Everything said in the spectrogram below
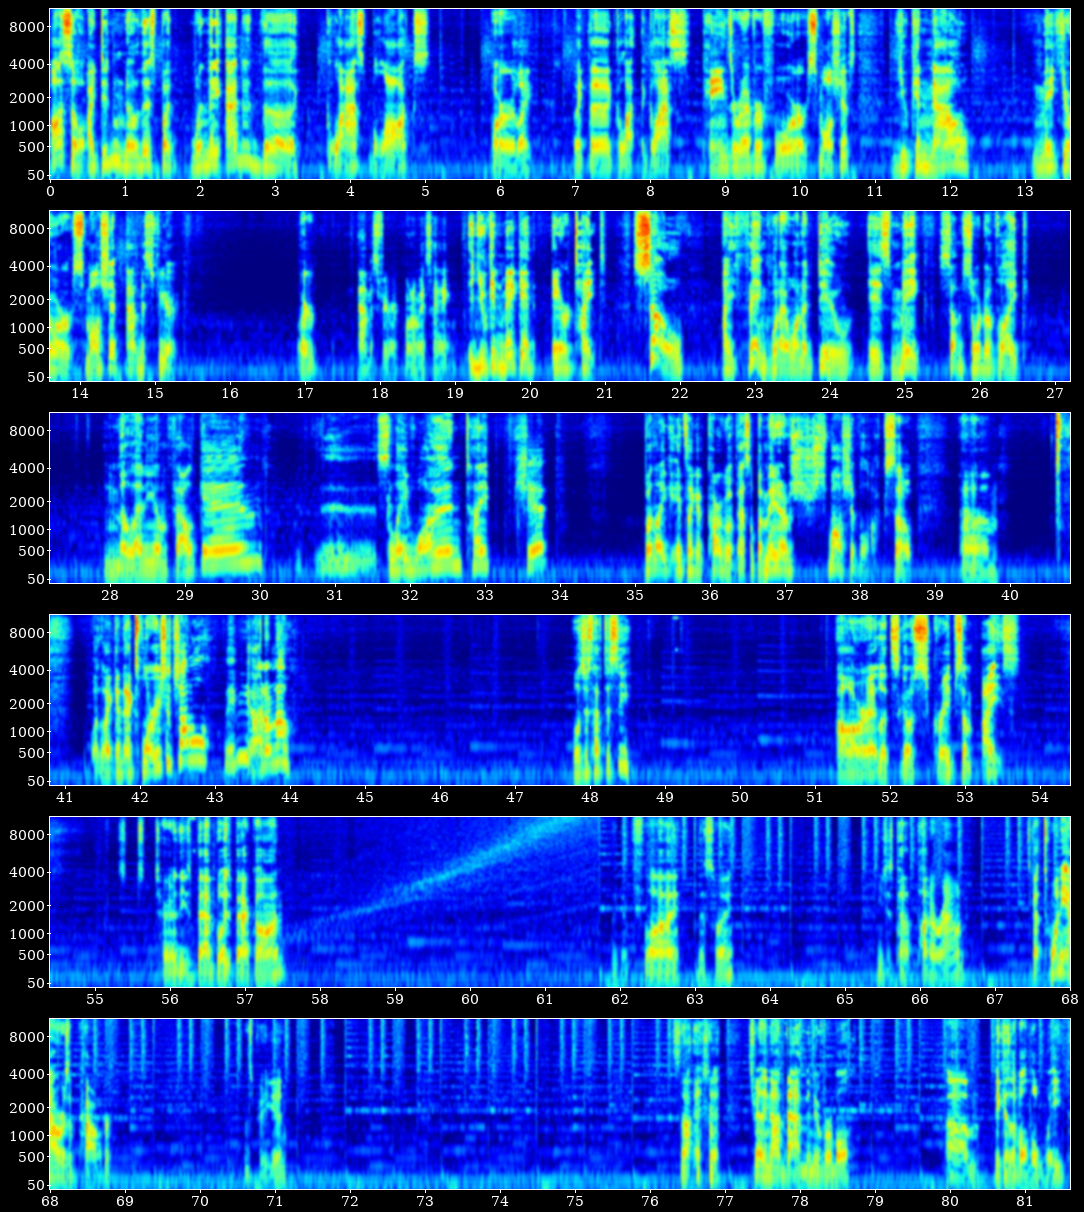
Also, I didn't know this, but when they added the glass blocks or like like the gla glass panes or whatever for small ships, you can now make your small ship atmospheric. Or atmospheric, what am I saying? You can make it airtight. So, I think what I want to do is make some sort of like Millennium Falcon, uh, Slave One type ship but like it's like a cargo vessel, but made out of small ship blocks. So, um, what, like an exploration shuttle, maybe? I don't know. We'll just have to see. All right, let's go scrape some ice. turn these bad boys back on. We can fly this way. You just kind of putt around. It's got 20 hours of power. That's pretty good. It's not, really not that maneuverable um, because of all the weight.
